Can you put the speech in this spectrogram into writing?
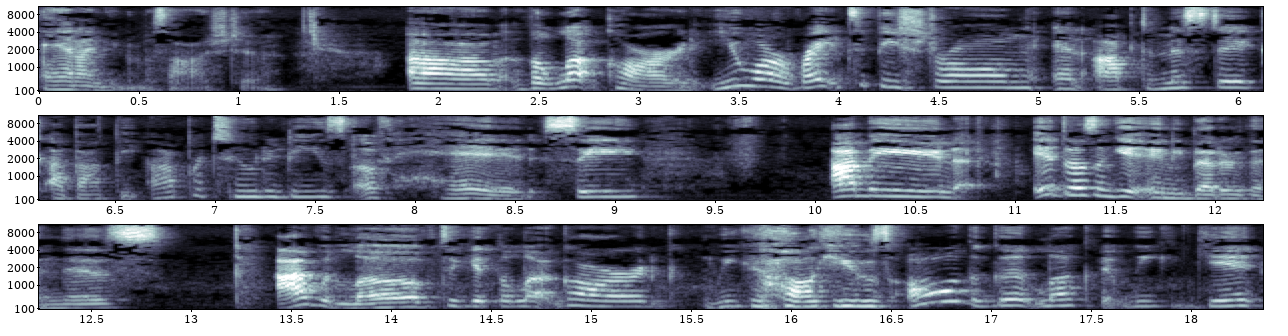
And I need a massage too. Um, the luck card. You are right to be strong and optimistic about the opportunities of head. See, I mean, it doesn't get any better than this. I would love to get the luck card. We could all use all the good luck that we get.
